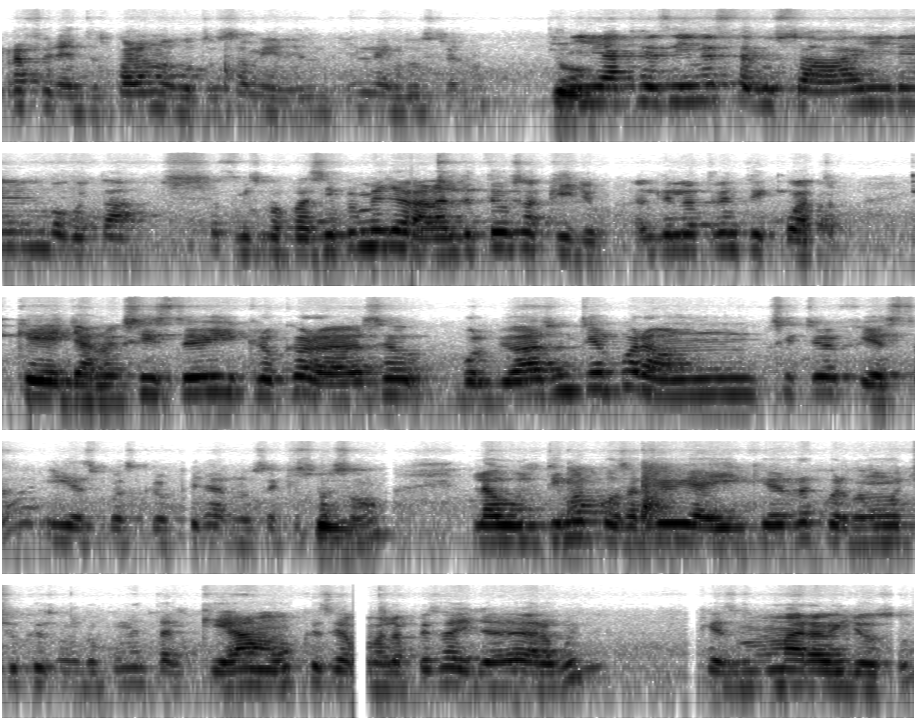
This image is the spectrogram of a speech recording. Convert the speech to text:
referentes para nosotros también en, en la industria, ¿no? Yo, ¿Y a qué cines te gustaba ir en Bogotá? Pues, Mis papás siempre me llevaban al de Teusaquillo, al de la 34, que ya no existe y creo que ahora se volvió hace un tiempo, era un sitio de fiesta y después creo que ya no sé qué Sí. pasó. La última cosa que vi ahí que recuerdo mucho, que es un documental que amo, que se llama La pesadilla de Darwin, que es maravilloso,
